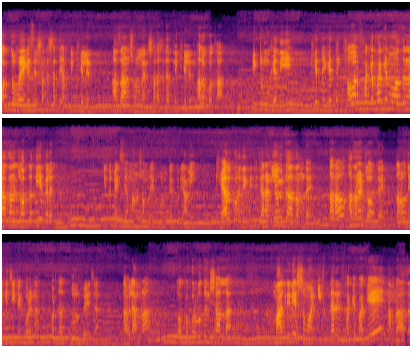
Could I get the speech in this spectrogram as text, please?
ওয়াক্ত হয়ে গেছে, সাথে সাথে আপনি খেলেন, আজান শুনলেন, সাথে সাথে আপনি খেলেন, ভালো কথা। একটু মুখে দিয়ে খেতে খেতে খাওয়ার ফাঁকে ফাঁকে মুয়াজ্জিনের আজানের জবাবটা দিয়ে ফেলেন। কিন্তু ম্যাক্সিমাম মানুষ আমরা এই ভুলটা করি। আমি খেয়াল করে দেখেছি, যারা নিয়মিত আজান দেয়, তারাও আজানের জবাব দেয়, তারাও দেখেছি এটা করে না, অর্থাৎ ভুল হয়ে যায়। তাহলে আমরা লক্ষ্য করব তো ইনশাআল্লাহ। মাগরিবের সময় ইফতারের ফাঁকে ফাঁকে আমরা আজান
